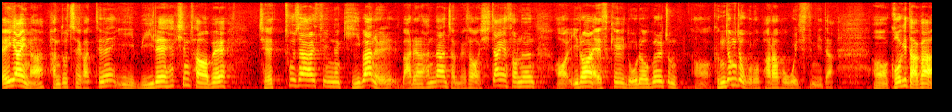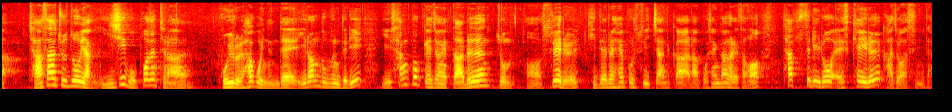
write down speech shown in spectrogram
AI나 반도체 같은 이 미래 핵심 사업에 재투자할 수 있는 기반을 마련한다는 점에서 시장에서는 어, 이러한 SK 노력을 좀 어, 긍정적으로 바라보고 있습니다. 어, 거기다가 자사주도 약 25%나 보유를 하고 있는데 이런 부분들이 이 상법 개정에 따른 좀 어, 수혜를 기대를 해볼 수 있지 않을까라고 생각을 해서 탑 3로 SK를 가져왔습니다.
